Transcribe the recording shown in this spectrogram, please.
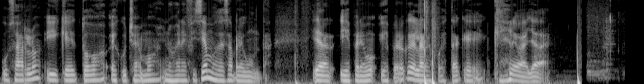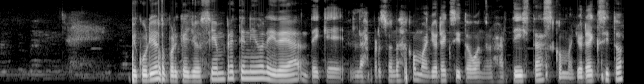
usarlo y que todos escuchemos y nos beneficiemos de esa pregunta. Y, esperemos, y espero que la respuesta que, que le vaya a dar. Muy curioso porque yo siempre he tenido la idea de que las personas con mayor éxito, bueno, los artistas con mayor éxito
